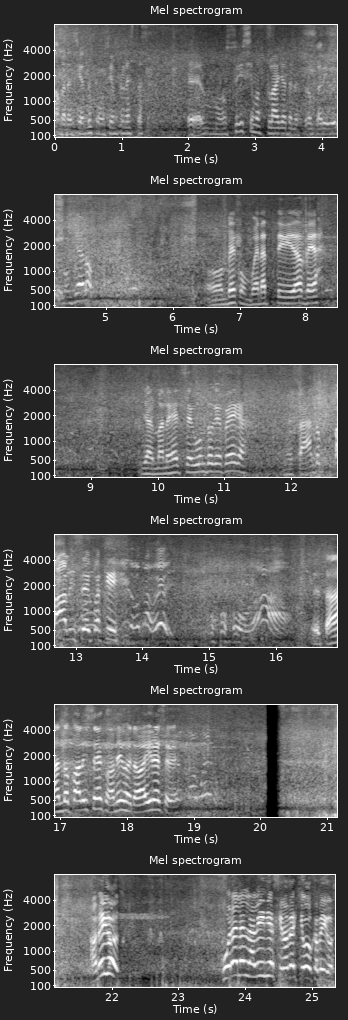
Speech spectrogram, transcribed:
Amaneciendo como siempre en estas hermosísimas playas de nuestro Caribe colombiano. Hombre, con buena actividad, vea. Y al man es el segundo que pega. Me está dando palo y seco aquí. Me está dando palo y seco, amigos. Se te va a ir ese, ve. Amigos, Jurel en la línea, si no me equivoco, amigos.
